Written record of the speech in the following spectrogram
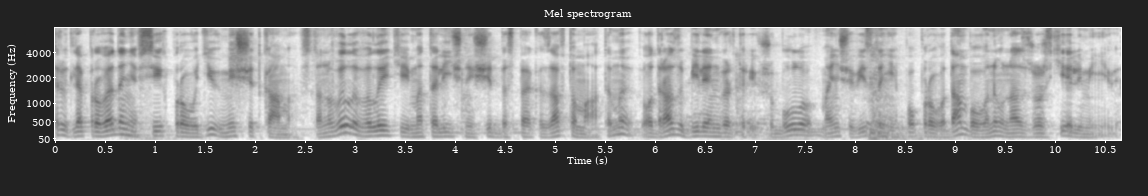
для проведення всіх проводів між щитками. Встановили великий металічний щит безпеки з автоматами одразу біля інверторів, щоб було менше відстані по проводам, бо вони у нас жорсткі алюмінієві.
